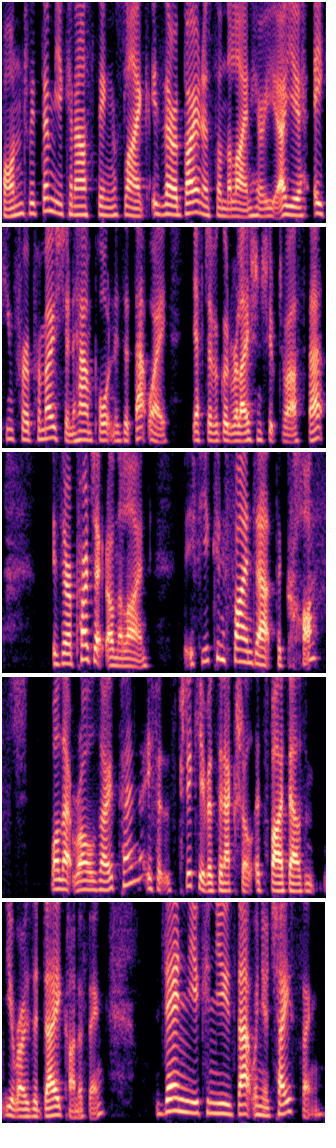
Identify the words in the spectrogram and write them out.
bond with them, you can ask things like, is there a bonus on the line here? Are you, are you aching for a promotion? How important is it that way? You have to have a good relationship to ask that. Is there a project on the line? If you can find out the cost while that role's open, if it's particularly if it's an actual, it's 5,000 euros a day kind of thing, then you can use that when you're chasing.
